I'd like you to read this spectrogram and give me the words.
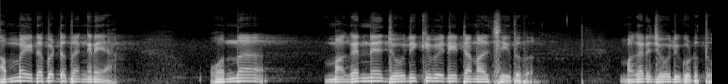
അമ്മ ഇടപെട്ടത് എങ്ങനെയാണ് ഒന്ന് മകനെ ജോലിക്ക് വേണ്ടിയിട്ടാണ് അത് ചെയ്തത്. മകന് ജോലി കൊടുത്തു.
